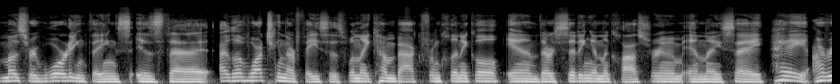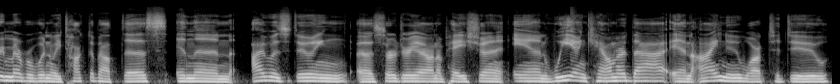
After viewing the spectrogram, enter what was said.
most rewarding things is that I love watching their faces when they come back from clinical and they're sitting in the classroom and they say, Hey, I remember when we talked about this. And then I was doing a surgery on a patient and we encountered that and I knew what to do.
